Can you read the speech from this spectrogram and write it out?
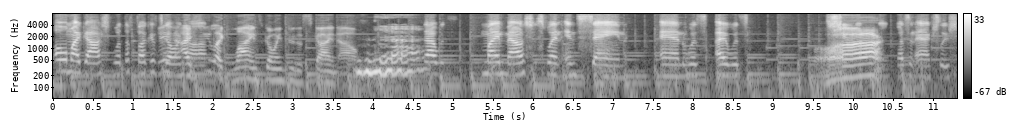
Oh my gosh, what the fuck is man, going I on? I see like lines going through the sky now. yeah. That was, my mouse just went insane and was, I was Fuck. shooting. It wasn't actually. Sh-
